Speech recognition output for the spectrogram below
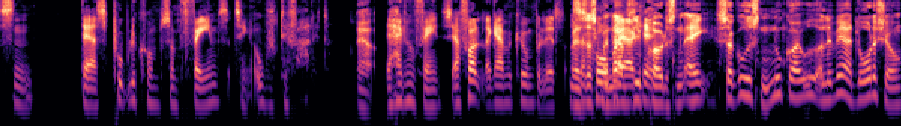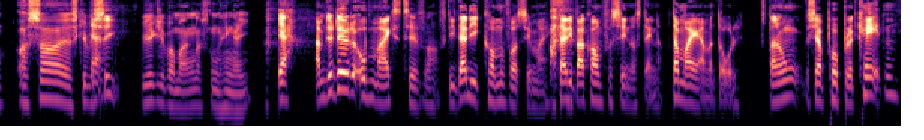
sådan, deres publikum som fans, så tænker uh, det er farligt. Ja. Jeg har ikke nogen fans. Jeg har folk, der gerne vil købe en billet. Men så skal man nærmest lige kan- prøve det sådan af. Så gå ud sådan, nu går jeg ud og leverer et lorteshow, og så øh, skal vi Ja. se virkelig, hvor mange der sådan hænger i. Ja, Jamen, det er det, det open mic er til for. Fordi der er de ikke kommet for at se mig. Der er de bare kommet for at se noget stand Der må jeg gerne være dårlig. Hvis der er nogen, hvis jeg er på plakaten,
